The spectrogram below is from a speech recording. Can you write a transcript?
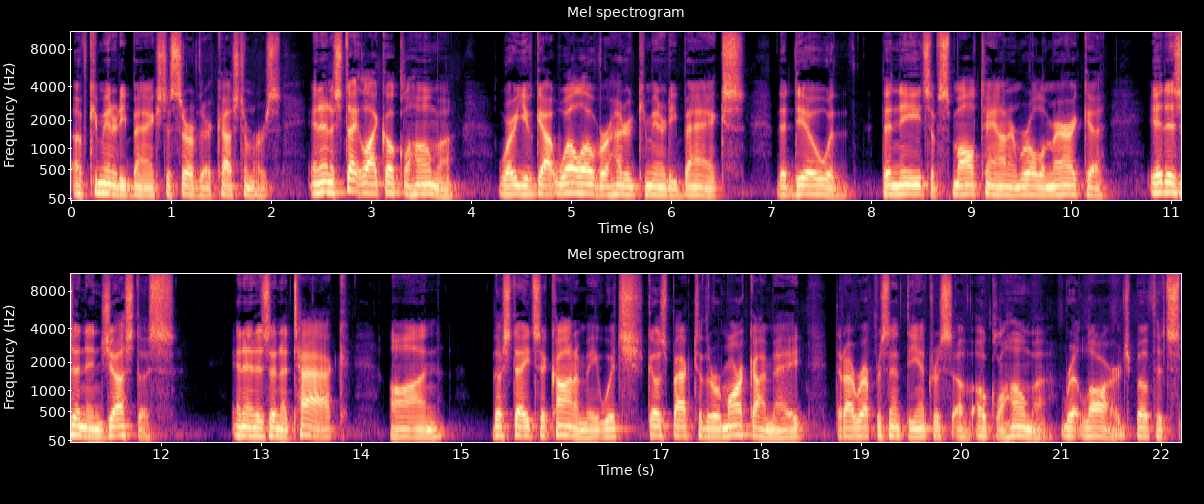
of community banks to serve their customers. And in a state like Oklahoma, where you've got well over 100 community banks that deal with the needs of small town and rural America, it is an injustice and it is an attack on the state's economy, which goes back to the remark I made that I represent the interests of Oklahoma writ large, both its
